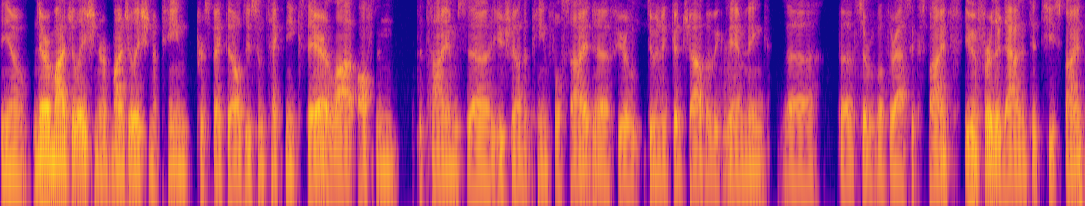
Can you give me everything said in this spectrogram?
you know, neuromodulation or modulation of pain perspective, I'll do some techniques there a lot, often the times, uh, usually on the painful side. Uh, if you're doing a good job of examining the the cervical and thoracic spine, even further down into T spine.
